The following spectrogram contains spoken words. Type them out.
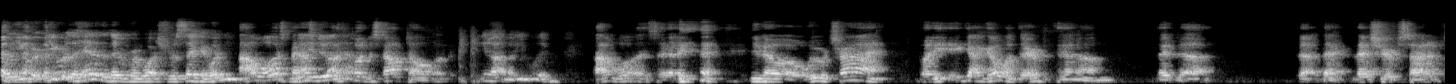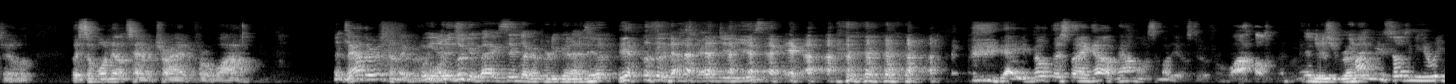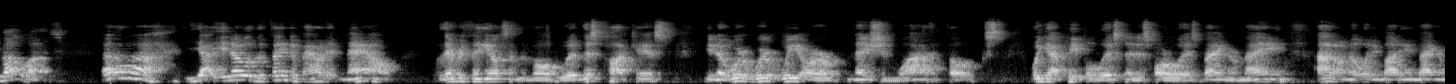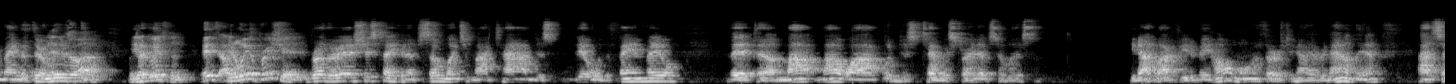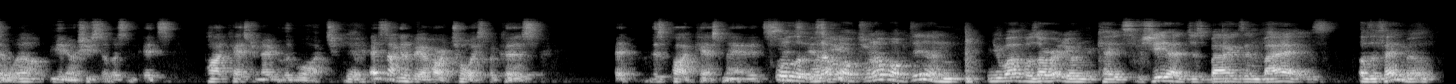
Well, you were you were the head of the neighborhood watch for a second, wasn't you? I was, man. What I are was, you I was putting a stop to all of it. You know, I know you would. I was. Uh, you know, we were trying, but it, it got going there. But then um, that, uh, that, that, that sheriff decided to let someone else have a try at it for a while. But Now there is no neighborhood well, you know, looking back, it seems like a pretty good idea. Yeah. That's a nice strategy to use. yeah. yeah, you built this thing up. Now I want somebody else to do it for a while. And just It run it. might be something you can revitalize. Uh, yeah, you know, the thing about it now, with everything else I'm involved with, this podcast, you know, we're, we're, we are nationwide, folks. We got people listening as far away as Bangor, Maine. I don't know anybody in Bangor, Maine, but they're Neither do. I. But they're Yeah, listening. It's, And we appreciate it. Brother it's taking up so much of my time just dealing with the fan mail that uh, my, my wife would just tell me straight up, so listen, you know, I'd like for you to be home on a Thursday night every now and then. I'd say, well, you know, she said, listen, it's podcast or neighborhood watch. Yeah. It's not going to be a hard choice because it, this podcast, man, it's, Well, look, it's, when it's I walked when I walked in, your wife was already on your case. She had just bags and bags of the fan mail.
